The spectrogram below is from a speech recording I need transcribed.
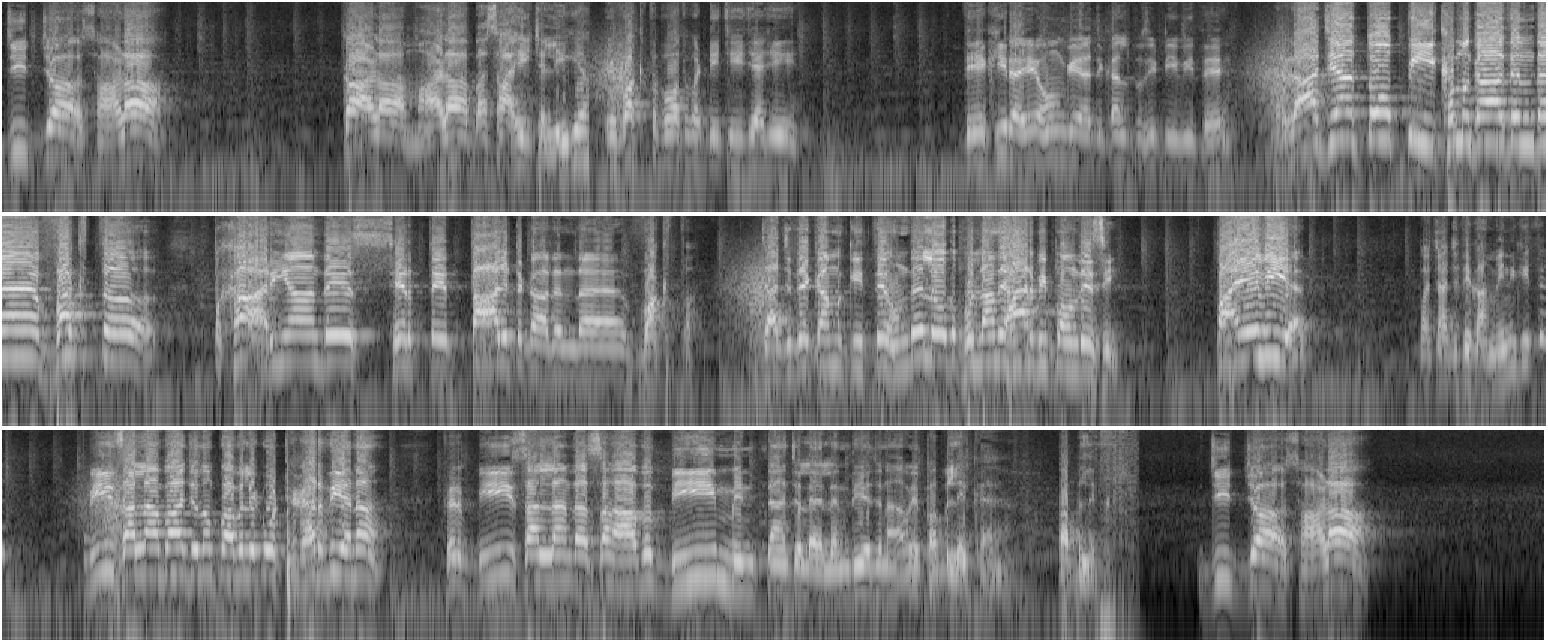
ਜੀਜਾ ਸਾਲਾ ਕਾਲਾ ਮਾਲਾ ਬਸ ਆਹੀ ਚੱਲੀ ਗਿਆ। ਇਹ ਵਕਤ ਬਹੁਤ ਵੱਡੀ ਚੀਜ਼ ਹੈ ਜੀ। ਦੇਖ ਹੀ ਰਹੇ ਹੋਵੋਗੇ ਅੱਜ ਕੱਲ ਤੁਸੀਂ ਟੀਵੀ ਤੇ। ਰਾਜਿਆਂ ਤੋਂ ਭੀਖ ਮੰਗਾ ਦਿੰਦਾ ਹੈ ਵਕਤ ਭਖਾਰੀਆਂ ਦੇ ਸਿਰ ਤੇ ਤਾਜ ਟਿਕਾ ਦਿੰਦਾ ਹੈ ਵਕਤ। ਜੱਜ ਦੇ ਕੰਮ ਕੀਤੇ ਹੁੰਦੇ ਲੋਕ ਫੁੱਲਾਂ ਦੇ ਹਾਰ ਵੀ ਪਾਉਂਦੇ ਸੀ। ਪਾਏ ਵੀ ਹੈ। ਪਰ ਜੱਜ ਦੇ ਕੰਮ ਹੀ ਨਹੀਂ ਕੀਤੇ। 20 ਸਾਲਾਂ ਬਾਅਦ ਜਦੋਂ ਪਬਲਿਕ ਉੱਠ ਖੜਦੀ ਹੈ ਨਾ ਫਿਰ 20 ਸਾਲਾਂ ਦਾ ਹਿਸਾਬ 20 ਮਿੰਟਾਂ ਚ ਲੈ ਲੈਂਦੀ ਹੈ ਜਨਾਬ, ਇਹ ਪਬਲਿਕ ਹੈ ਪਬਲਿਕ ਜੀਜਾ, ਸਾਲਾ,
